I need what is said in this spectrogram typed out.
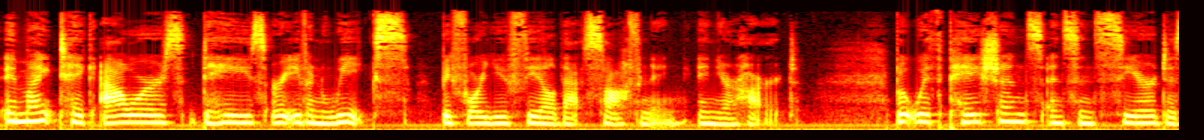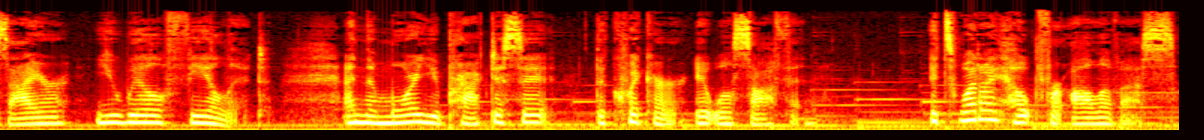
It might take hours, days, or even weeks before you feel that softening in your heart. But with patience and sincere desire, you will feel it. And the more you practice it, the quicker it will soften. It's what I hope for all of us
